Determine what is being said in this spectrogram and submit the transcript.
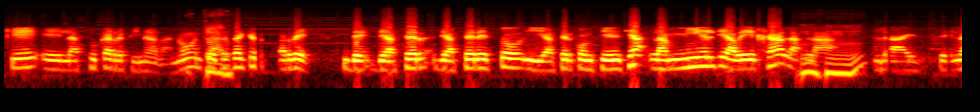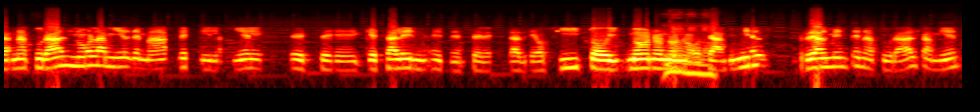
que eh, el azúcar refinada, ¿no? Entonces Claro. hay que tratar de, de, de hacer de hacer esto y hacer conciencia. La miel de abeja, la, la, la, este, la natural, no la miel de maple ni la miel este, que sale en, este, la de osito. y No, no, no, No, no. O sea, miel realmente natural también.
